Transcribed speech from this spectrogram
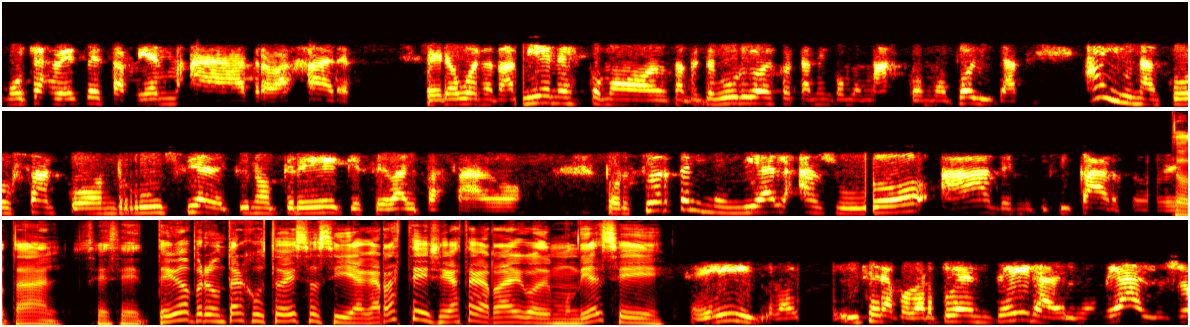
muchas veces también a trabajar. Pero bueno, también es como San Petersburgo, es también como más cosmopolita. Hay una cosa con Rusia de que uno cree que se va al pasado por suerte el mundial ayudó a desmitificar todo eso. Total, sí, sí. Te iba a preguntar justo eso, si agarraste, llegaste a agarrar algo del mundial, sí. Sí, hice la cobertura entera del mundial. Yo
